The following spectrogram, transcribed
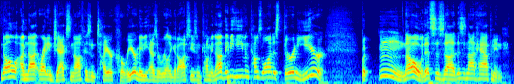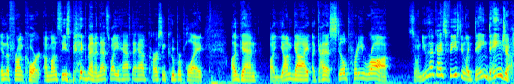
No, I'm not writing Jaxon off his entire career. Maybe he has a really good offseason coming up. Maybe he even comes along his third year. But mm, no, this is uh, this is not happening in the front court amongst these big men, and that's why you have to have Carson Cooper play again. A young guy, a guy that's still pretty raw. So when you have guys feasting like Dain Dainja,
